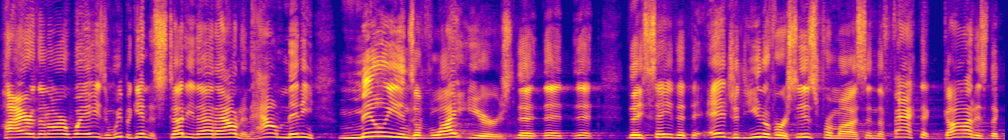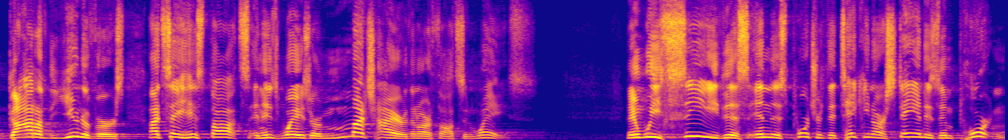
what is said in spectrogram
higher than our ways, and we begin to study that out and how many millions of light years that, that, that they say that the edge of the universe is from us, and the fact that God is the God of the universe, I'd say His thoughts and His ways are much higher than our thoughts and ways. And we see this in this portrait that taking our stand is important.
